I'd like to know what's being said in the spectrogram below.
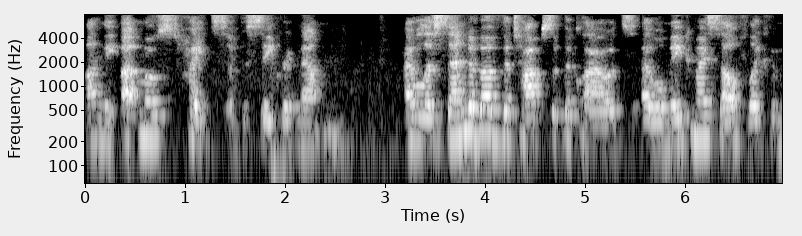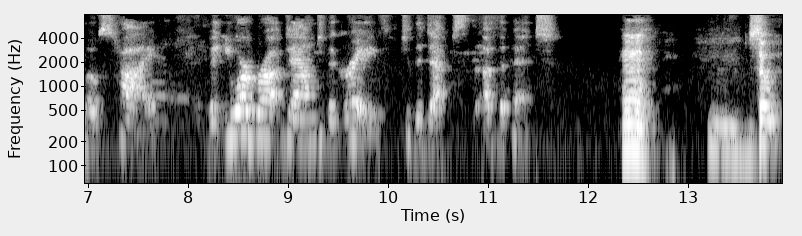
on the utmost heights of the sacred mountain. I will ascend above the tops of the clouds. I will make myself like the Most High. But you are brought down to the grave, to the depths of the pit. Hmm. Mhm. So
